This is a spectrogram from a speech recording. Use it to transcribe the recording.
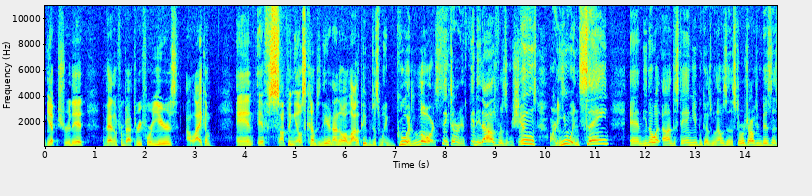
Yep, sure did. I've had them for about three, four years. I like them. And if something else comes in here, and I know a lot of people just went, good Lord, $650 for some shoes? Are you insane? And you know what? I understand you because when I was in the storage auction business,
